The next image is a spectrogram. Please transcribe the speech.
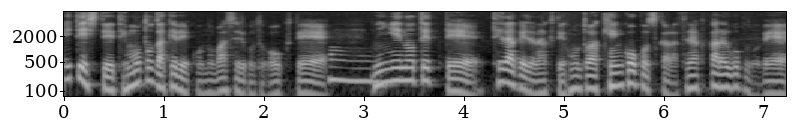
得てして手元だけでこう伸ばしてることが多くて、うん。人間の手って手だけじゃなくて本当は肩甲骨から背中から動くので、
